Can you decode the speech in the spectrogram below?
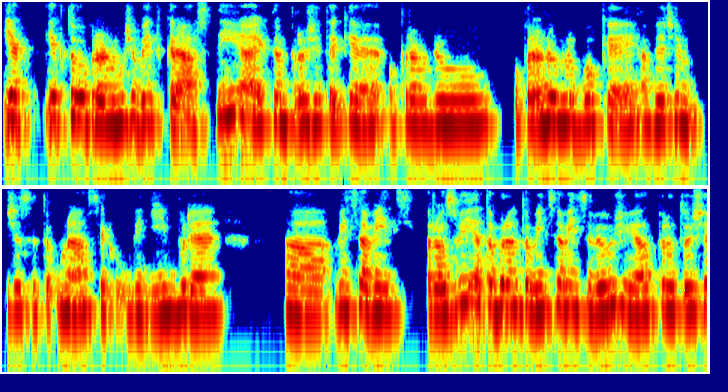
jak, jak to opravdu může být krásný a jak ten prožitek je opravdu, opravdu hluboký a věřím, že se to u nás jako u lidí bude uh, víc a víc rozvíjet a budeme to víc a víc využívat, protože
